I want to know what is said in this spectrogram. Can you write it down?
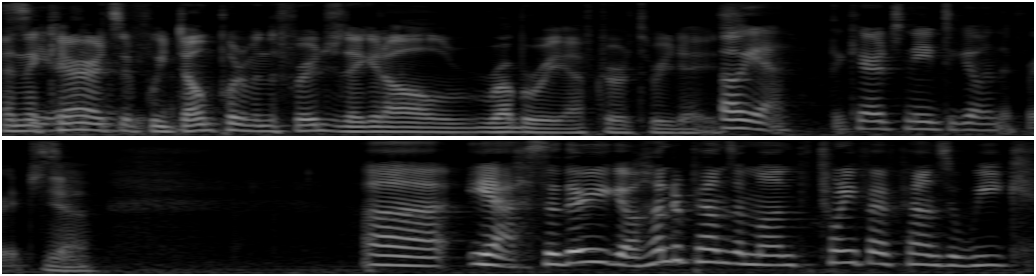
And the carrots, if we don't put them in the fridge, they get all rubbery after three days. Oh yeah, the carrots need to go in the fridge. So. Uh, yeah. So there you go. Hundred pounds a month, twenty five pounds a week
